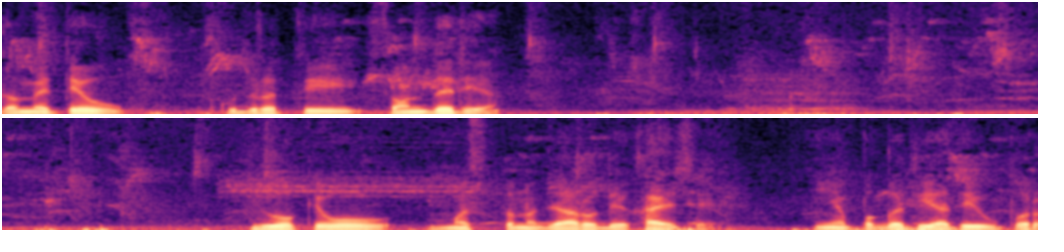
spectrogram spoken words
ગમે તેવું કુદરતી સૌંદર્ય. જુઓ કેવો મસ્ત નજારો દેખાય છે. અહીંયા પગથિયાથી ઉપર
